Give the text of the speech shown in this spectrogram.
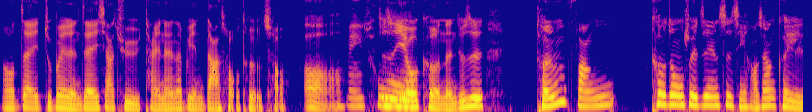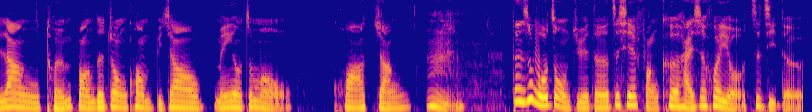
然后在竹北人再下去台南那边大炒特炒。哦，没错，就是也有可能，就是囤房克重税这件事情，好像可以让囤房的状况比较没有这么夸张。嗯，但是我总觉得这些房客还是会有自己的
